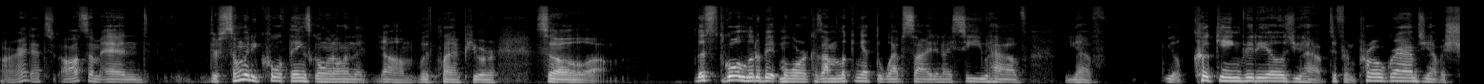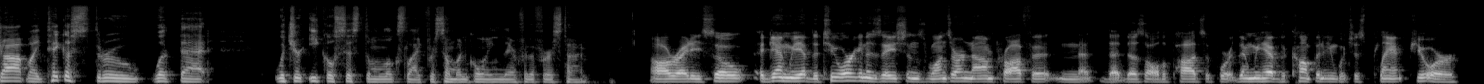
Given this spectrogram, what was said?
All right, that's awesome. And there's so many cool things going on that um, with Plant Pure. So um, let's go a little bit more because I'm looking at the website and I see you have you have you know cooking videos, you have different programs, you have a shop. Like take us through what that what your ecosystem looks like for someone going there for the first time. Alrighty. So again, we have the two organizations. One's our nonprofit, and that that does all the pod support. Then we have the company, which is Plant Pure,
